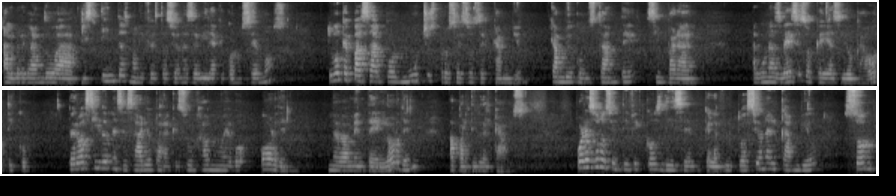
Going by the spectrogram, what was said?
albergando a distintas manifestaciones de vida que conocemos, tuvo que pasar por muchos procesos de cambio, cambio constante, sin parar. Algunas veces, ok, ha sido caótico, pero ha sido necesario para que surja un nuevo orden, nuevamente el orden a partir del caos. Por eso los científicos dicen que la fluctuación el cambio son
